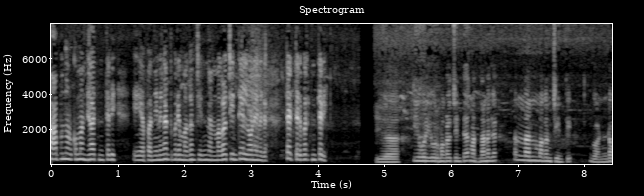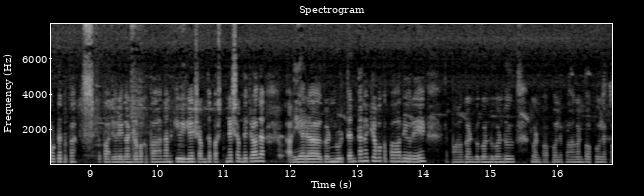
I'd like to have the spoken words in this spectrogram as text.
ಪಾಪ ನೋಡ್ಕೊಂಬಂದು ಹೇಳ್ತೀನಿ ತಡಿ. ಏಯಪ್ಪ ನಿನಗಂತ ಬರೀ ಮಗನ ಚಿಂತೆ ನನ್ನ ಮಗಳ ಚಿಂತೆ ಇಲ್ಲ ನಿನಗೆ? ತಡಿ ತಡಿ, ಬರ್ತೀನಿ ತಡಿ. ಇವ್ರು ಇವ್ರ ಮಗಳ ಚಿಂತೆ ಮತ್ತು ನನಗೆ? ನನ್ನ ಮಗನ ಚಿಂತೆ. ಗಂಡ ಹುಟ್ಟತ್ತಪ್ಪ. ಅಪ್ಪ ದೇವ್ರೆ ಗಂಡಿರ್ಬೇಕಪ್ಪ ನನ್ನ ಕಿವಿಗೆ ಶಬ್ದ ಫಸ್ಟ್ನೇ ಶಬ್ದ ಕೇಳೋದ. ಅಳಿಯರ ಗಂಡು ಹುಡ್ತೆ ಅಂತಾನೆ ಕೇಳ್ಬೇಕಪ್ಪ ದೇವ್ರೆ. ಅಪ್ಪ, ಗಂಡು ಗಂಡು ಗಂಡು. ಗಂಡು ಪಾಪೋಲಪ್ಪ ಗಂಡು ಪಾಪೋಲಪ್ಪ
